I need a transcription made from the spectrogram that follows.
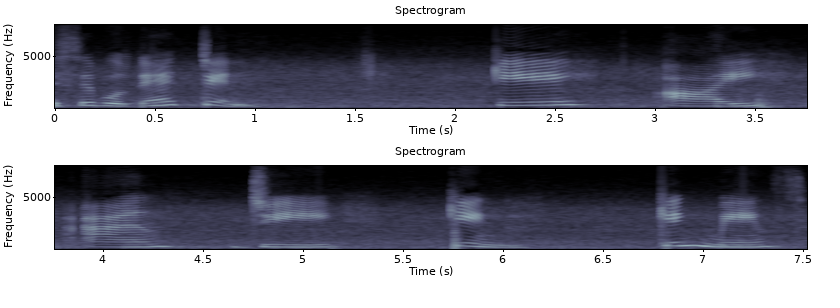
इसे बोलते हैं टिन के I N G king king means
